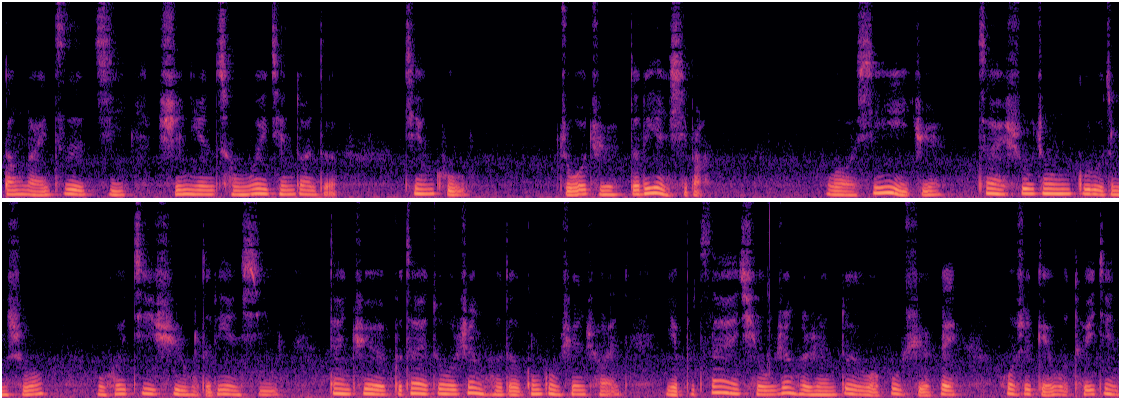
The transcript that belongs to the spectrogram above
当来自己十年从未间断的艰苦卓绝的练习吧。我心意已决，在书中，咕噜这么说：我会继续我的练习，但却不再做任何的公共宣传，也不再求任何人对我付学费，或是给我推荐。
